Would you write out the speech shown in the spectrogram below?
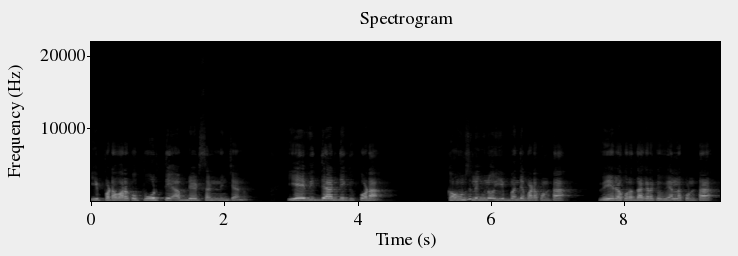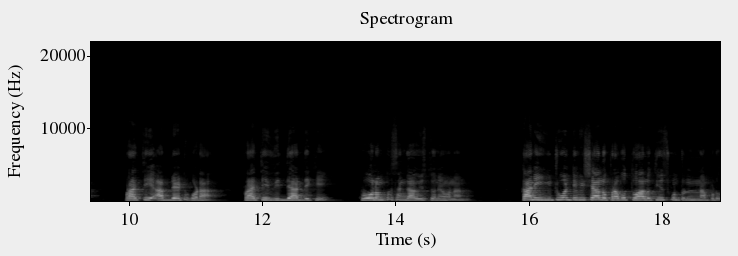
ఇప్పటి వరకు పూర్తి అప్డేట్స్ అందించాను. ఏ విద్యార్థికి కూడా కౌన్సిలింగ్లో ఇబ్బంది పడకుండా వేరొకరి దగ్గరకు వెళ్ళకుండా ప్రతి అప్డేట్ కూడా ప్రతి విద్యార్థికి కూలంకుశంగా ఇస్తూనే ఉన్నాను. కానీ ఇటువంటి విషయాలు ప్రభుత్వాలు తీసుకుంటున్నప్పుడు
